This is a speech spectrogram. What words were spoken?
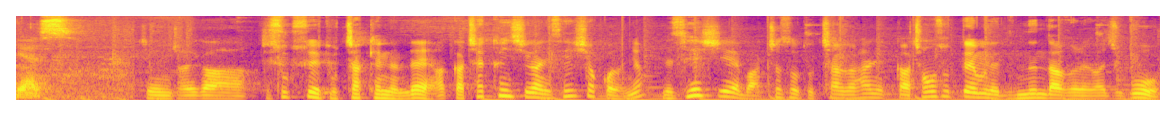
Yes. 지금 저희가 숙소에 도착했는데 아까 체크인 시간이 3시였거든요? 근데 3시에 맞춰서 도착을 하니까 청소 때문에 늦는다 그래가지고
